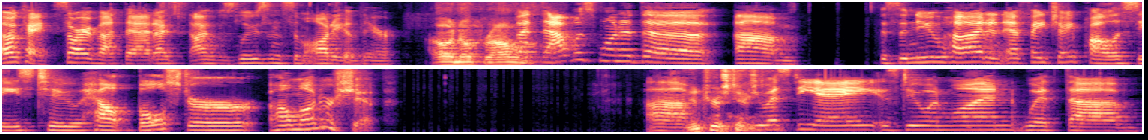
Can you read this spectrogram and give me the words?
Okay, sorry about that. I I was losing some audio there. Oh, no problem. But that was one of the um, it's the new HUD and FHA policies to help bolster home ownership. Um, Interesting. USDA is doing one with um,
